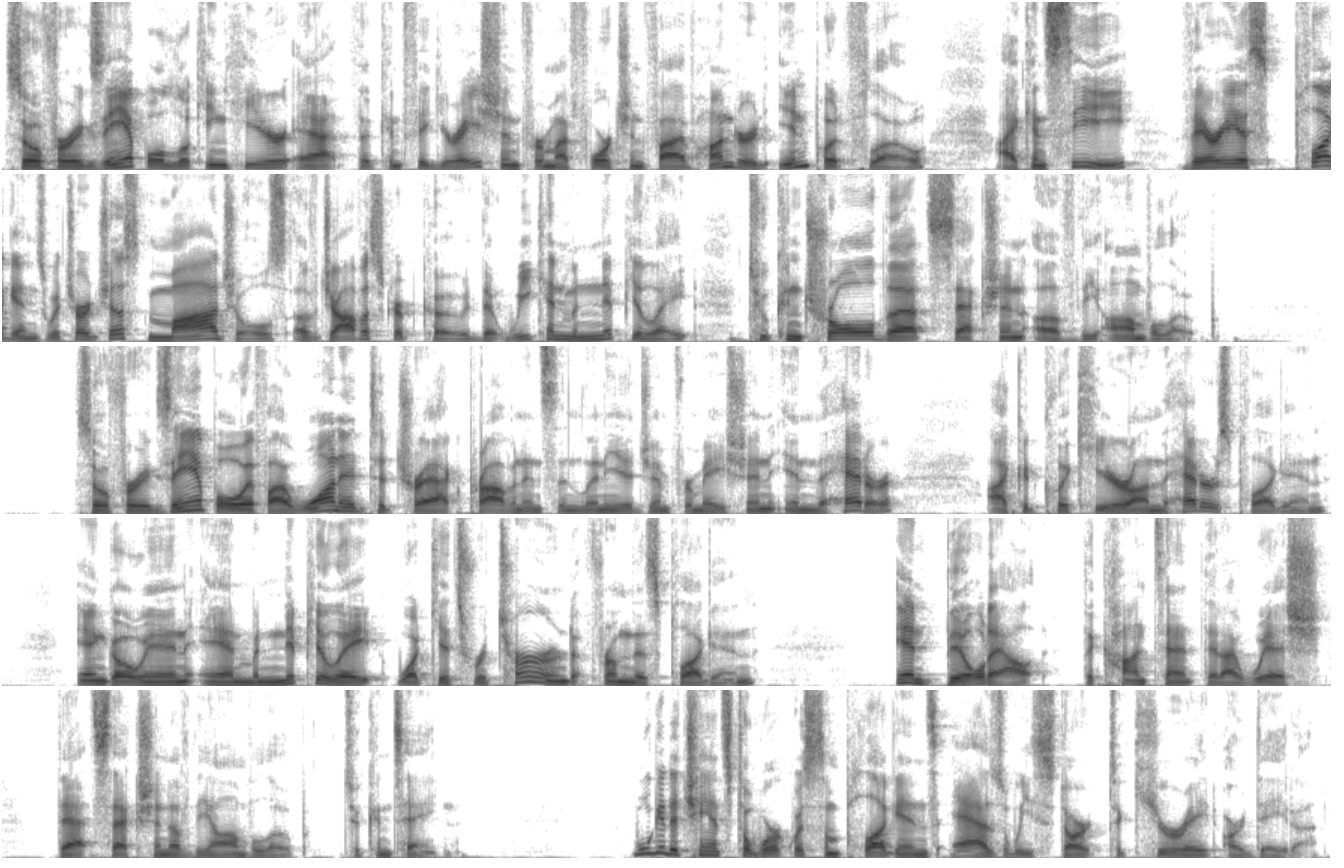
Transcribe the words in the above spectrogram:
So, for example, looking here at the configuration for my Fortune 500 input flow, I can see various plugins, which are just modules of JavaScript code that we can manipulate to control that section of the envelope. So for example, if I wanted to track provenance and lineage information in the header, I could click here on the headers plugin and go in and manipulate what gets returned from this plugin and build out the content that I wish that section of the envelope to contain. We'll get a chance to work with some plugins as we start to curate our data.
